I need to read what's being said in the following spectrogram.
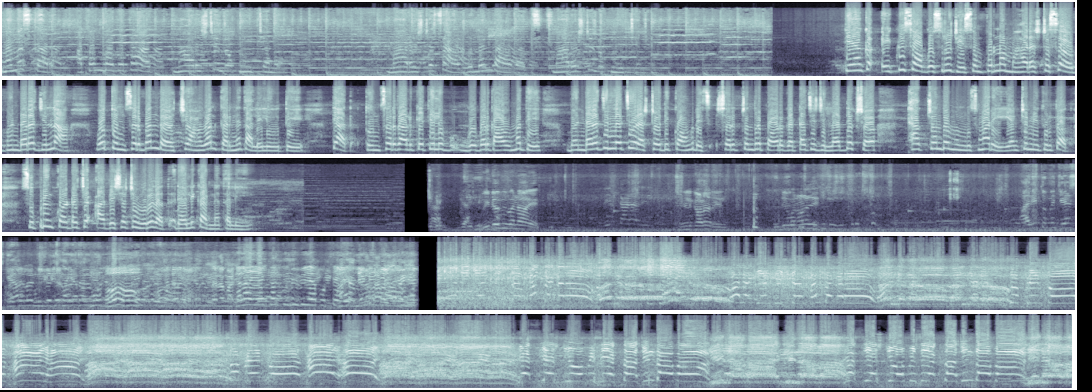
नमस्कार आपण बघत आहात महाराष्ट्र लोकन्यूज चॅनल. महाराष्ट्राचा बुलंद आवाज महाराष्ट्र लोकन्यूज चॅनल. दिनांक एकवीस ऑगस्ट रोजी संपूर्ण महाराष्ट्रासह भंडारा जिल्हा व तुमसर बंद चे आवाहन करण्यात आलेले होते. त्यात तुमसर तालुक्यातील गोबर गावामध्ये भंडारा जिल्ह्याचे राष्ट्रवादी काँग्रेस शरदचंद्र पवार गटाचे जिल्हाध्यक्ष ठाकचंद मुंगुसमारे यांच्या नेतृत्वात सुप्रीम कोर्टाच्या आदेशाच्या विरोधात रॅली काढण्यात आली. भी बनाओ एक. रील काढा रील. व्हिडिओ आधी तुम्ही जेंट्स घ्या हो हो. चला एक तुम्ही जिंदाबाद! जिंदाबाद! S C S T OBC एकता जिंदाबाद! जिंदाबाद.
